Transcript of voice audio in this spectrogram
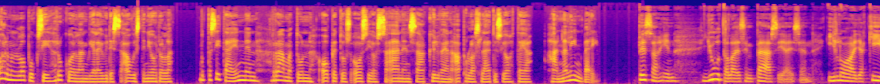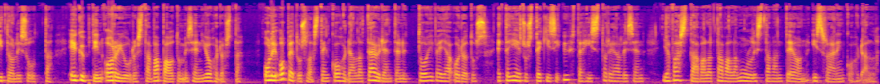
Ohjelman lopuksi rukoillaan vielä yhdessä Auvisten johdolla, mutta sitä ennen Raamatun opetusosiossa äänen saa Kylväjän apulaslähetysjohtaja Hanna Lindberg. Pesahin juutalaisen pääsiäisen iloa ja kiitollisuutta Egyptin orjuudesta vapautumisen johdosta oli opetuslasten kohdalla täydentänyt toive ja odotus, että Jeesus tekisi yhtä historiallisen ja vastaavalla tavalla mullistavan teon Israelin kohdalla.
